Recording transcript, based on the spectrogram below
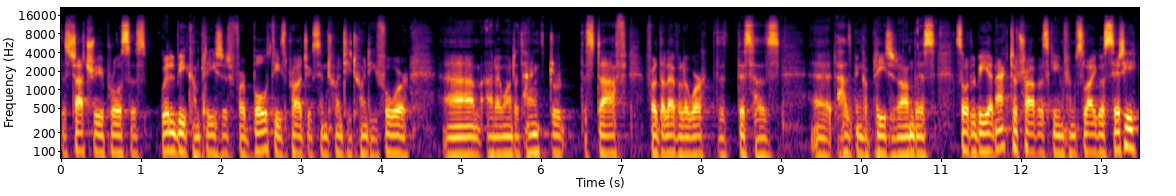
The statutory process will be completed for both these projects in 2024. Um, and I want to thank the staff for the level of work that this has uh, has been completed on this. So it'll be an active travel scheme from Sligo City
